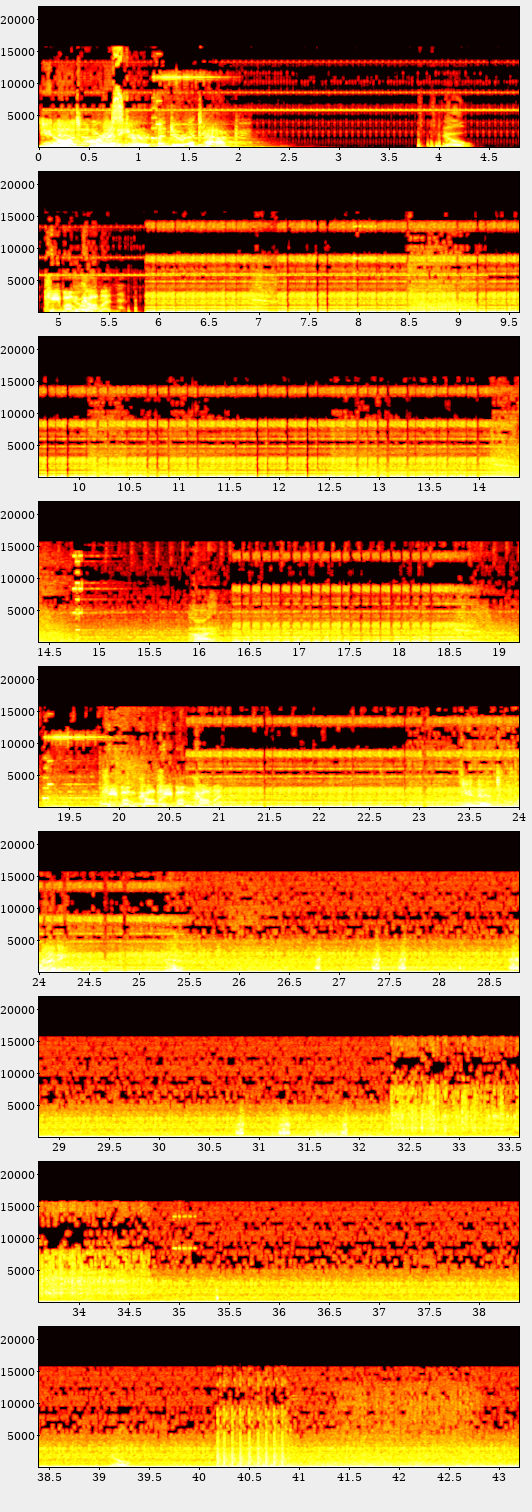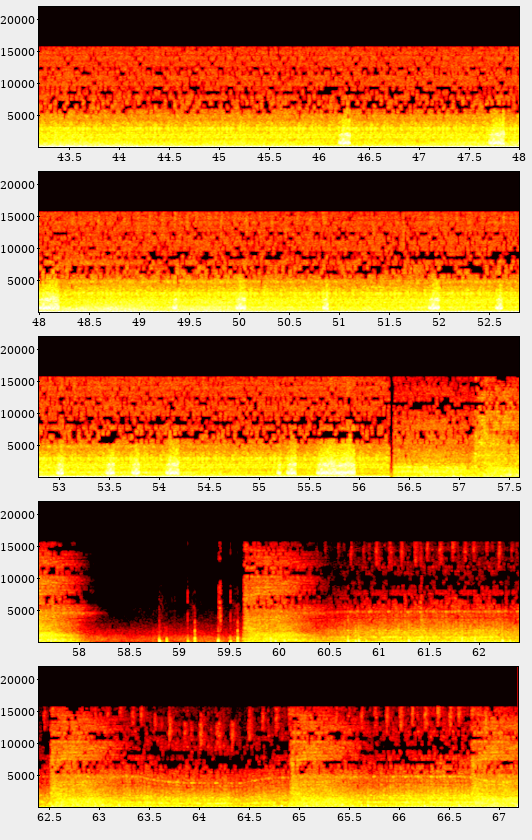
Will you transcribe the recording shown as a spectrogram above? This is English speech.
Unit Nod harvester ready. under attack. Yo, Keep 'em Yo. coming. hi. Keep them coming. Keep them coming. Unit ready. Yo, yo.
